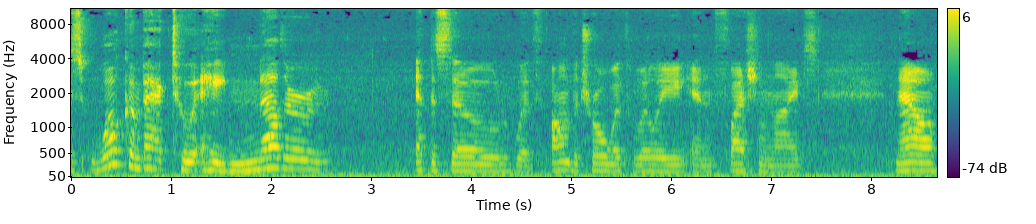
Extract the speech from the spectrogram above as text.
Guys, welcome back to another episode with On Patrol with Willy and Flashing Lights. Now,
